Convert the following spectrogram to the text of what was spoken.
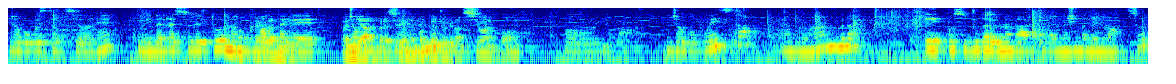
gioco questa azione. Quindi per il resto del turno, ogni Ok, volta prendi- che Prendi Ambre, sì, ogni volta che giochi un'azione, buono. poi gioco questa, prendo un'ambra e posso giocare una carta dalla cima del mazzo.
